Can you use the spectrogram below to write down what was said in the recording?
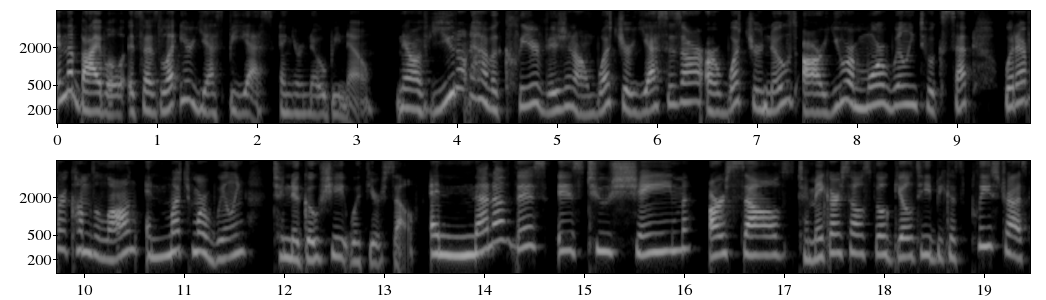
In the Bible, it says, let your yes be yes and your no be no. Now, if you don't have a clear vision on what your yeses are or what your nos are, you are more willing to accept whatever comes along and much more willing to negotiate with yourself. And none of this is to shame ourselves, to make ourselves feel guilty, because please trust,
